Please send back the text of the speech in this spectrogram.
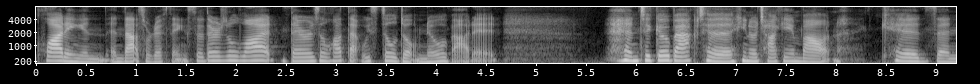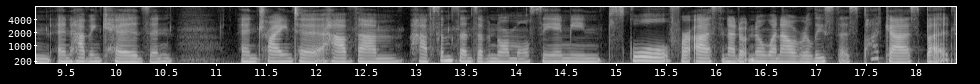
clotting and, and that sort of thing. So there's a lot there's a lot that we still don't know about it. And to go back to, you know, talking about kids and and having kids and and trying to have them have some sense of normalcy. I mean, school for us, and I don't know when I'll release this podcast, but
